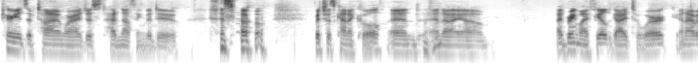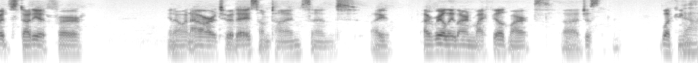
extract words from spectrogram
periods of time where I just had nothing to do, so which was kind of cool. And mm-hmm. and I um, I'd bring my field guide to work and I would study it for, you know, an hour or two a day sometimes. And I, I really learned my field marks, uh, just looking yeah.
